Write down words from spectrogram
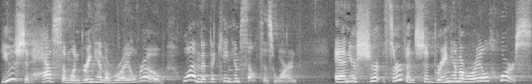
you should have someone bring him a royal robe, one that the king himself has worn. And your servants should bring him a royal horse,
